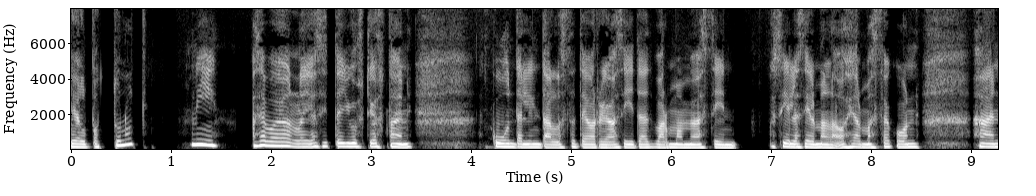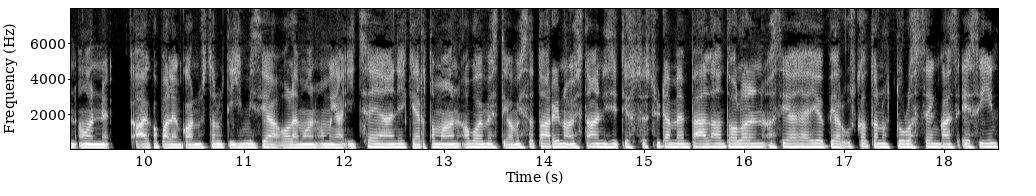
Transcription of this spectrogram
helpottunut. Niin, se voi olla. Ja sitten just jostain kuuntelin tällaista teoriaa siitä, että varmaan myös siinä sillä silmällä ohjelmassa, kun hän on aika paljon kannustanut ihmisiä olemaan omia itseään ja kertomaan avoimesti omista tarinoistaan, niin sitten jos sydämen päällä on tuollainen asia ja ei ole vielä uskaltanut tulla sen kanssa esiin,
